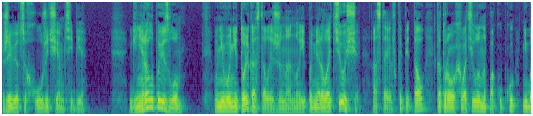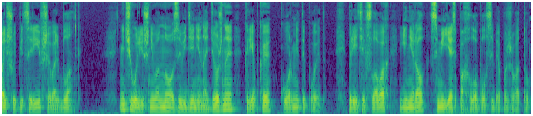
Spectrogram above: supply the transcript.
живется хуже, чем тебе. Генералу повезло. У него не только осталась жена, но и померла теща, оставив капитал, которого хватило на покупку небольшой пиццерии в Шеваль-Бланк. Ничего лишнего, но заведение надежное, крепкое, кормит и поет. При этих словах генерал, смеясь, похлопал себя по животу.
